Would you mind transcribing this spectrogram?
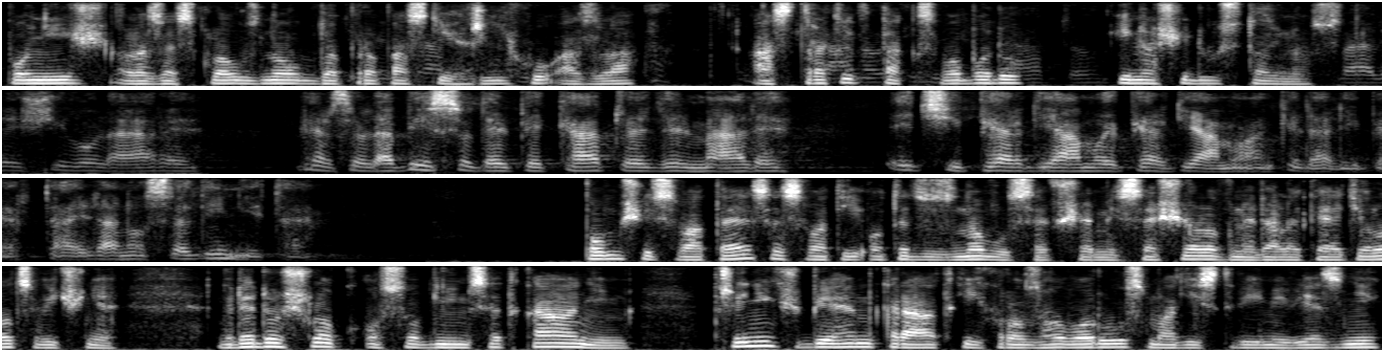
po níž lze sklouznout do propasti hříchu a zla a ztratit tak svobodu i naši důstojnost. Po mši svaté se svatý otec znovu se všemi sešel v nedaleké tělocvičně, kde došlo k osobním setkáním, při nichž během krátkých rozhovorů s mladistvými vězni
